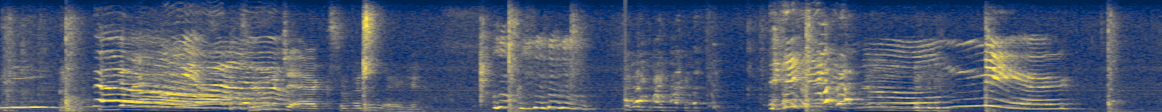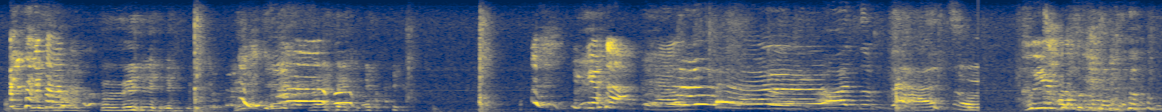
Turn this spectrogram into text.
Yeah. Two jacks right away. oh, mirror. You got that. the odds of that. Oh. Clear buzzer.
